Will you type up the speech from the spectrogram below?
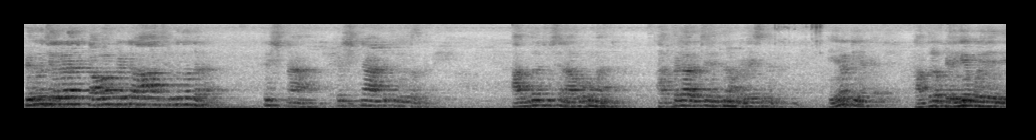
పెరుగు చిరగడానికి కవ్వం పెట్టి ఆ చిరుగుతుందట కృష్ణ కృష్ణ అంటే తిరుగుతుంది. అందరూ చూసి నవ్వుకున్నారు అత్తగారు వచ్చి నిద్ర వేసింది. ఏమిటి అంటే అందులో పెరిగే పోయేది?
